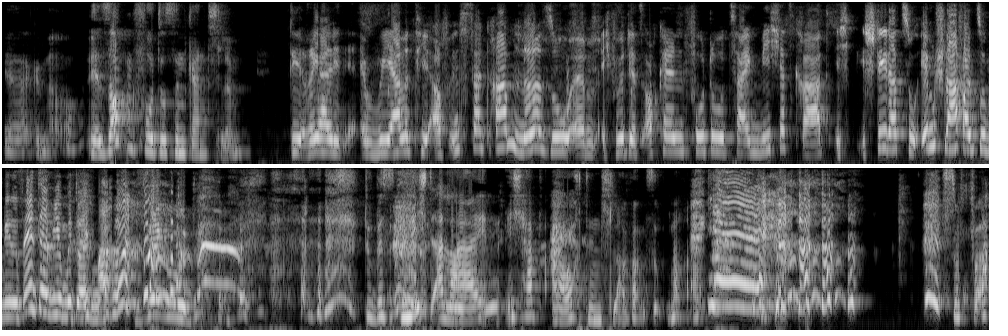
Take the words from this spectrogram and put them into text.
Ja, genau. Sockenfotos sind ganz schlimm. Die Reality, Reality auf Instagram, ne? So, ähm, ich würde jetzt auch kein Foto zeigen, wie ich jetzt gerade. Ich, ich stehe dazu im Schlafanzug dieses Interview mit euch mache. Sehr gut. Du bist nicht allein. Ich habe auch den Schlafanzug noch an. Yeah! Super.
